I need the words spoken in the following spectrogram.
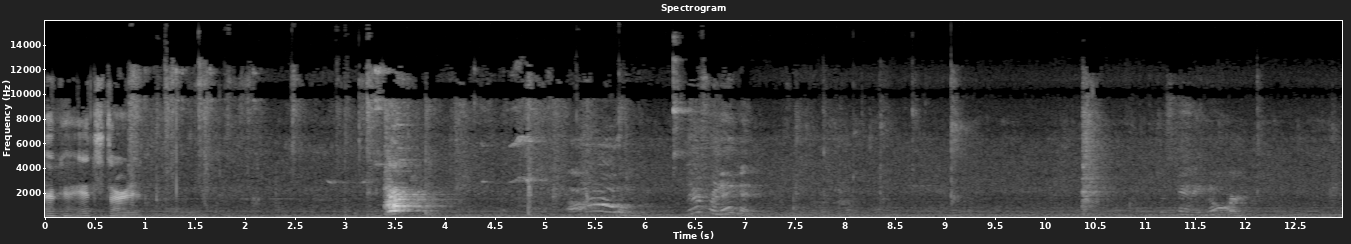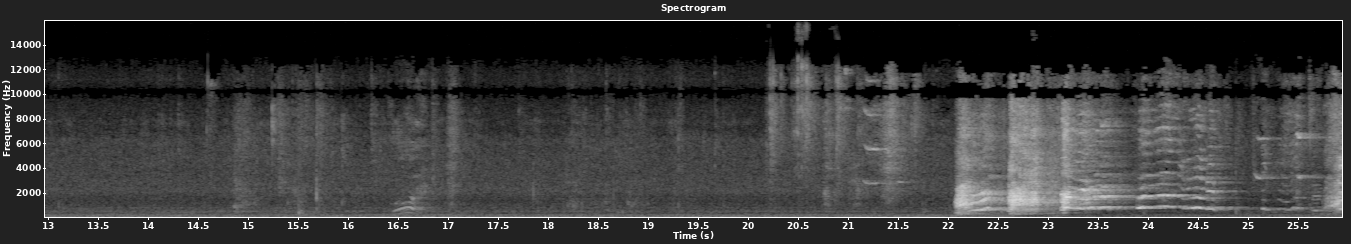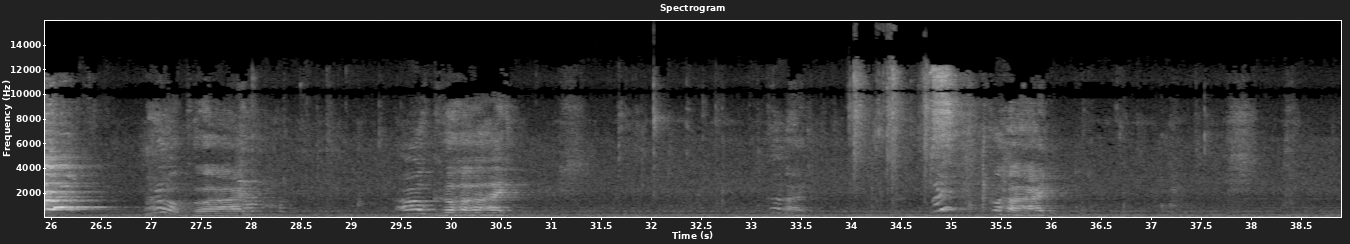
Okay, it started. Oh, different, isn't it? Just can't ignore it. Good. Oh, good. Oh, good. Good. Good.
